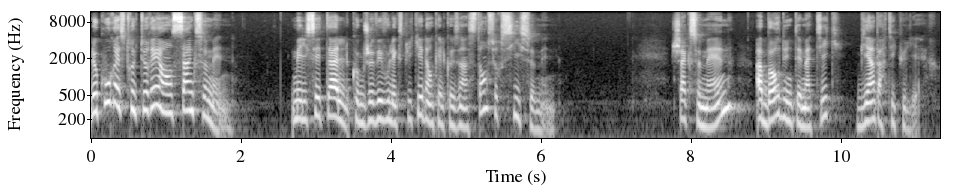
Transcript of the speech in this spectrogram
Le cours est structuré en cinq semaines, mais il s'étale, comme je vais vous l'expliquer dans quelques instants, sur six semaines. Chaque semaine aborde une thématique bien particulière.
